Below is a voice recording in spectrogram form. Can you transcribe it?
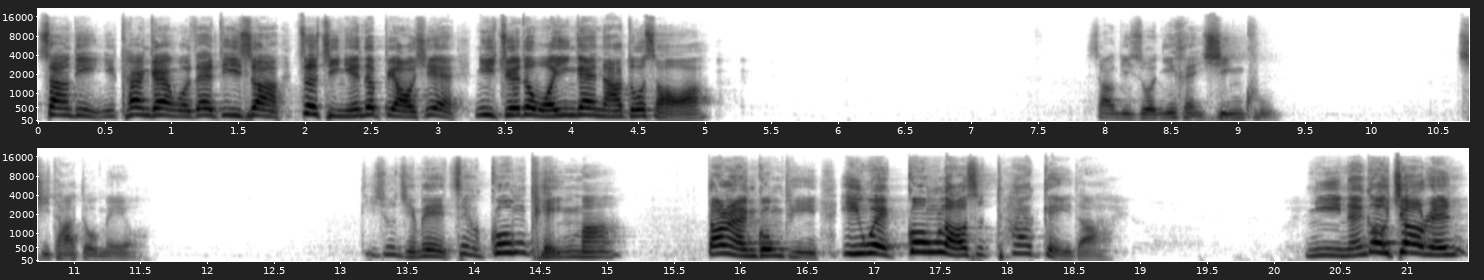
上帝，你看看我在地上这几年的表现，你觉得我应该拿多少啊？”上帝说：“你很辛苦，其他都没有。”弟兄姐妹，这个公平吗？当然公平，因为功劳是他给的。你能够叫人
